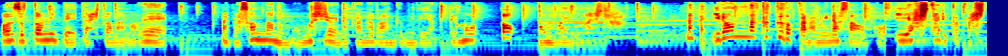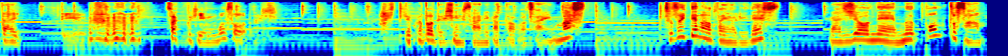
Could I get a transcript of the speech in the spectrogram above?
をずっと見ていた人なのでなんかそんなのも面白いのかな番組でやってもと思いました。なんかいろんな角度から皆さんをこう癒したりとかしたいっていう 作品もそうだし。はいということでしんさんありがとうございます。続いてのお便りです。ラジオネームポンツさん。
